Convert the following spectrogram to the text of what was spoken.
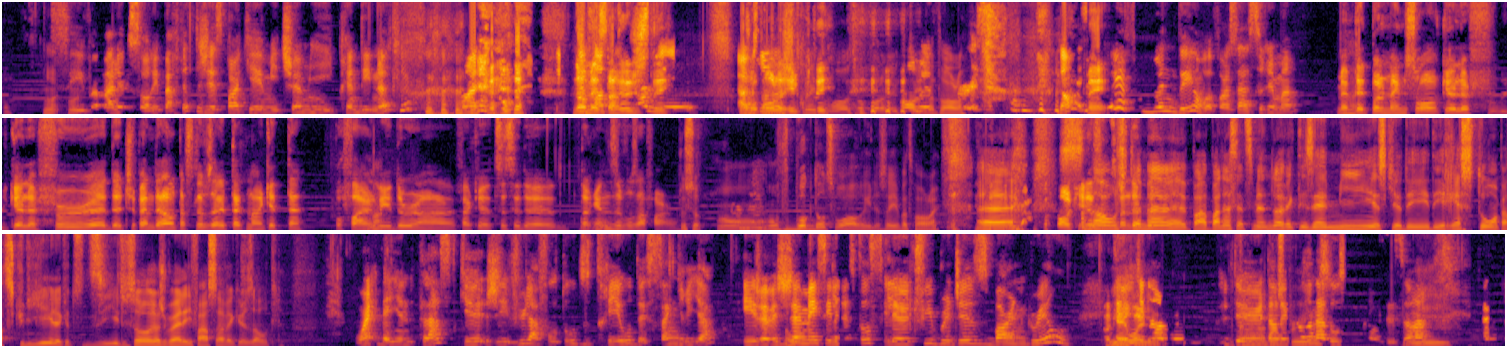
c'est pas mal une soirée parfaite. J'espère que mes chums ils prennent des notes. Là. non, mais c'est enregistré. On va pas le réécouter. non, mais, c'est une bonne idée. On va faire ça assurément. Mais peut-être pas le même soir que le, que le feu euh, de Chip and Dale, parce que là, vous allez peut-être manquer de temps pour faire les deux. En... Fait que, tu sais, c'est d'organiser vos affaires. C'est ça. On, mm-hmm. on, vous book d'autres soirées, là, ça, y a pas de problème. euh, sinon, justement, euh, pendant cette semaine-là, avec tes amis, est-ce qu'il y a des, des restos en particulier là, que tu te dis, tout ça, je vais aller faire ça avec eux autres? Oui, ben il y a une place que j'ai vu la photo du trio de Sangria et j'avais oh. jamais essayé le resto, c'est le Three Bridges Bar and Grill. Okay, ouais dans le Coronado Springs, c'est ça? Hein?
